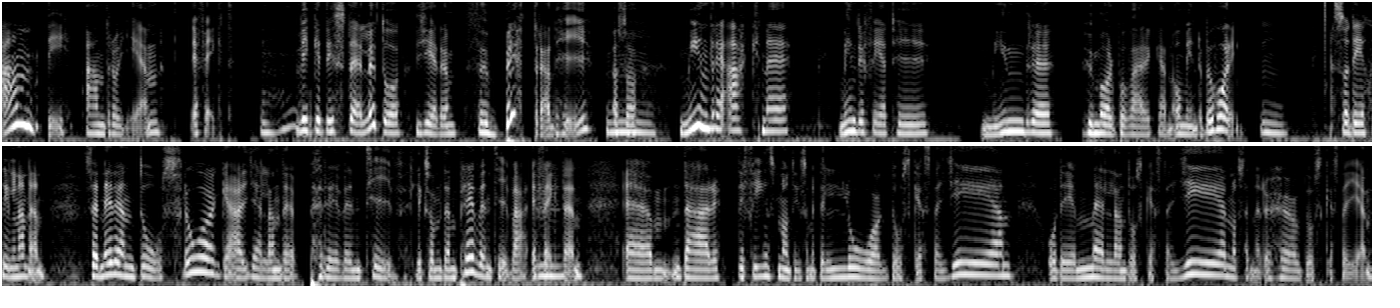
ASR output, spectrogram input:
anti-androgen effekt. Mhm. Vilket istället då ger en förbättrad hy. Alltså Mm. mindre akne, mindre fet hy, mindre humörpåverkan och mindre behåring. Mm. Så det är skillnaden. Sen är det en dosfråga gällande preventiv, liksom den preventiva effekten. Ehm, där det finns någonting som heter lågdos gestagen och det är mellandos gestagen och sen är det högdos gestagen.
